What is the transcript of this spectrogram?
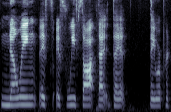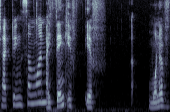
knowing if if we thought that that they were protecting someone I think if if one of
